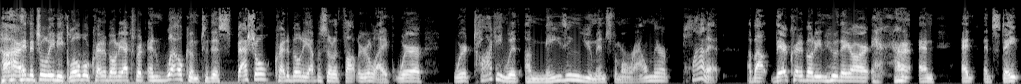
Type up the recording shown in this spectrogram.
Hi, Mitchell Levy, global credibility expert, and welcome to this special credibility episode of Thought Leader Life, where we're talking with amazing humans from around their planet about their credibility and who they are, and and and state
